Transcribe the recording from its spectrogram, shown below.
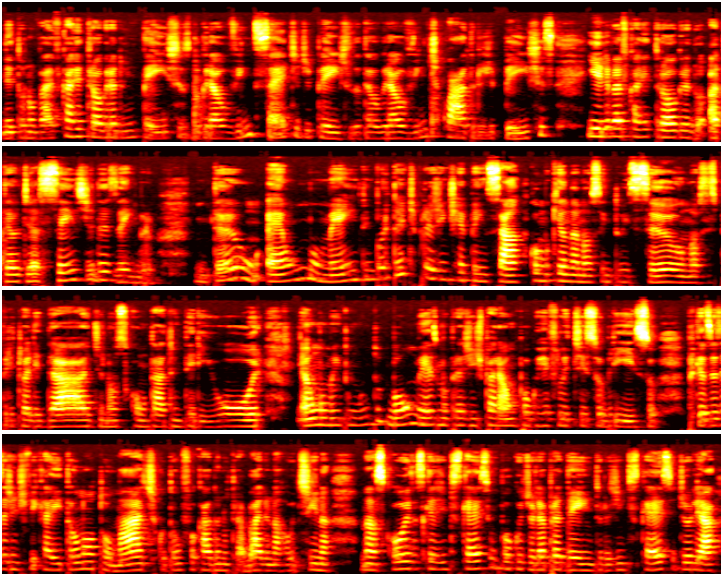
Netuno vai ficar retrógrado em Peixes, do grau 27 de Peixes até o grau 24 de Peixes, e ele vai ficar retrógrado até o dia 6 de dezembro. Então, é um momento importante para a gente repensar como que anda a nossa intuição, nossa espiritualidade, nosso contato interior. É um momento muito bom mesmo para a gente parar um pouco e refletir sobre isso, porque às vezes a gente fica aí tão no automático, tão focado no trabalho, na rotina, nas coisas que a gente esquece um pouco de olhar para dentro, a gente esquece de olhar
